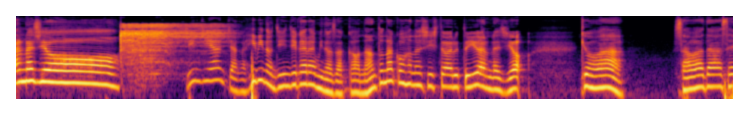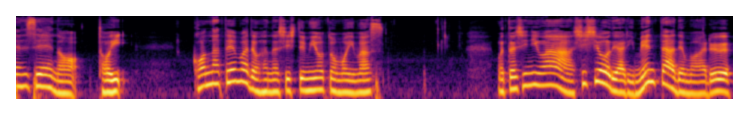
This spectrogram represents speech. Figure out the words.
アンラジオ人事アンちゃんが日々の人事絡みの雑貨をなんとなくお話ししてあるというアンラジオ。今日は、沢田先生の問い。こんなテーマでお話ししてみようと思います。私には師匠でありメンターでもある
